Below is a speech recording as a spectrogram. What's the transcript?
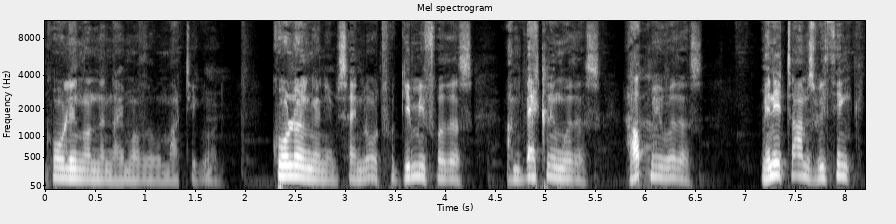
calling on the name of the Almighty God, calling on Him, saying, Lord, forgive me for this. I'm battling with this. Help Yeah. me with this. Many times we think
